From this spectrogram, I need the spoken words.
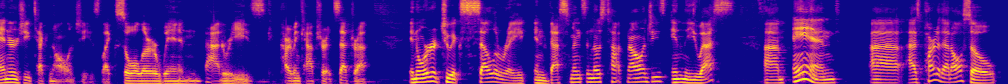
energy technologies like solar, wind, batteries, carbon capture, etc., in order to accelerate investments in those technologies in the US. Um, and uh, as part of that, also,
